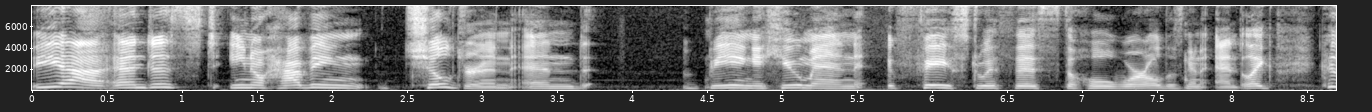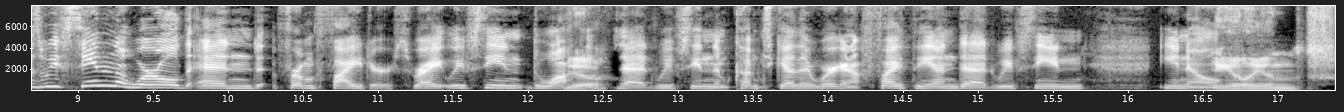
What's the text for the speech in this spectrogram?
Yeah, and just, you know, having children and being a human faced with this, the whole world is going to end. Like, because we've seen the world end from fighters, right? We've seen The Walking Yeah. Dead. We've seen them come together. We're going to fight the undead. We've seen, you know, Aliens.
